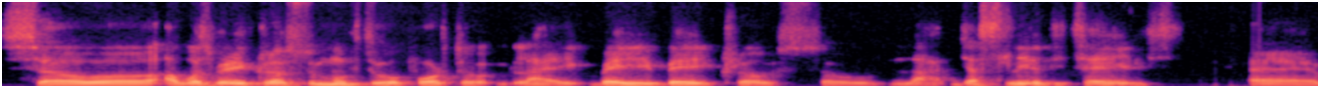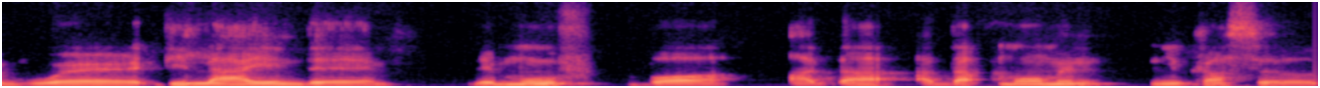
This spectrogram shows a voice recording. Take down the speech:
So uh, I was very close to move to Oporto, like very very close. So like, just little details uh, were delaying the the move, but at that at that moment Newcastle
